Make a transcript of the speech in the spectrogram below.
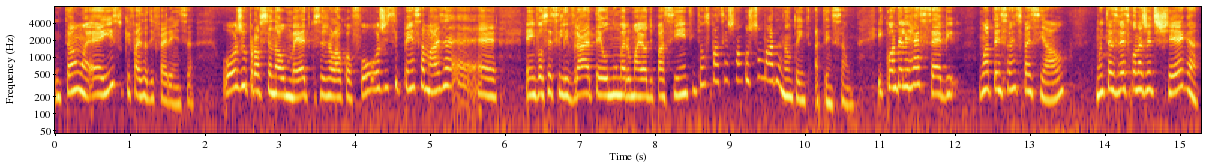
então, é isso que faz a diferença. Hoje, o profissional médico, seja lá qual for, hoje se pensa mais é, é- é em você se livrar, é ter o número maior de pacientes. Então, os pacientes estão acostumados a não ter atenção. E quando ele recebe uma atenção especial, muitas vezes, quando a gente chega,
